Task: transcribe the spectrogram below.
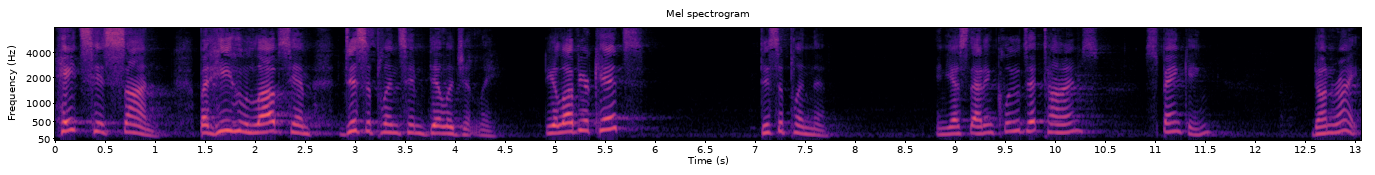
hates his son, but he who loves him disciplines him diligently. Do you love your kids? Discipline them. And yes, that includes at times spanking done right,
